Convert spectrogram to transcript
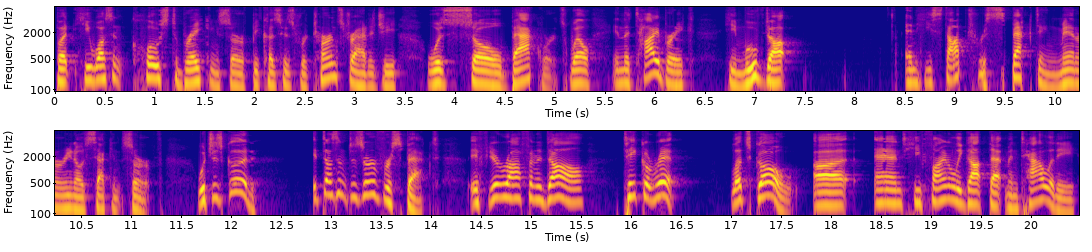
but he wasn't close to breaking serve because his return strategy was so backwards. Well, in the tiebreak, he moved up and he stopped respecting Mannarino's second serve, which is good. It doesn't deserve respect. If you're Rafa Nadal, take a rip. Let's go. Uh, and he finally got that mentality.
